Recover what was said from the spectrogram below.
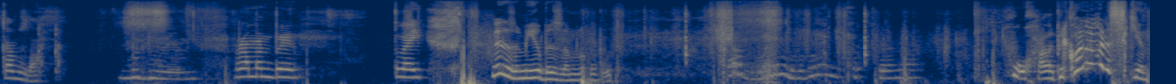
кабза. Будуємо. Роман би плей не зумів би за мною бути. Фух, але прикольно мене скін.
